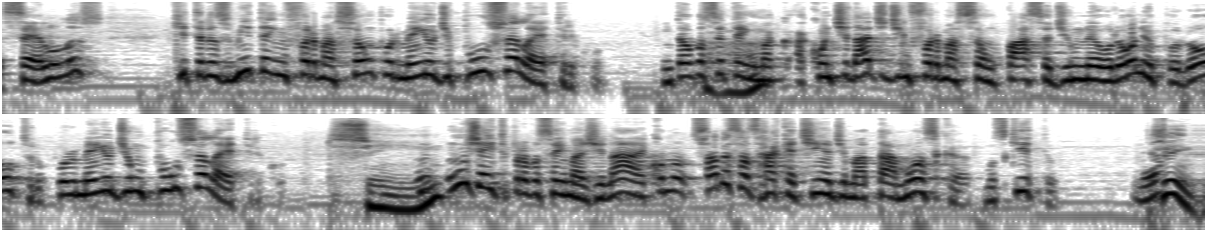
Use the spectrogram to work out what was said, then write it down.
é células que transmitem informação por meio de pulso elétrico. Então você tem uma, a quantidade de informação passa de um neurônio por outro por meio de um pulso elétrico. Sim. Um, um jeito para você imaginar é como, sabe essas raquetinhas de matar mosca, mosquito? Né? Sim.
